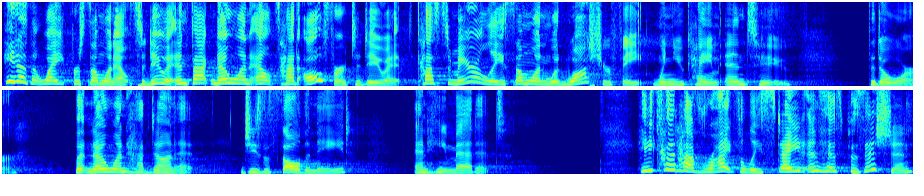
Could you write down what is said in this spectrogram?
He doesn't wait for someone else to do it. In fact, no one else had offered to do it. Customarily, someone would wash your feet when you came into the door, but no one had done it. Jesus saw the need and he met it. He could have rightfully stayed in his position,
